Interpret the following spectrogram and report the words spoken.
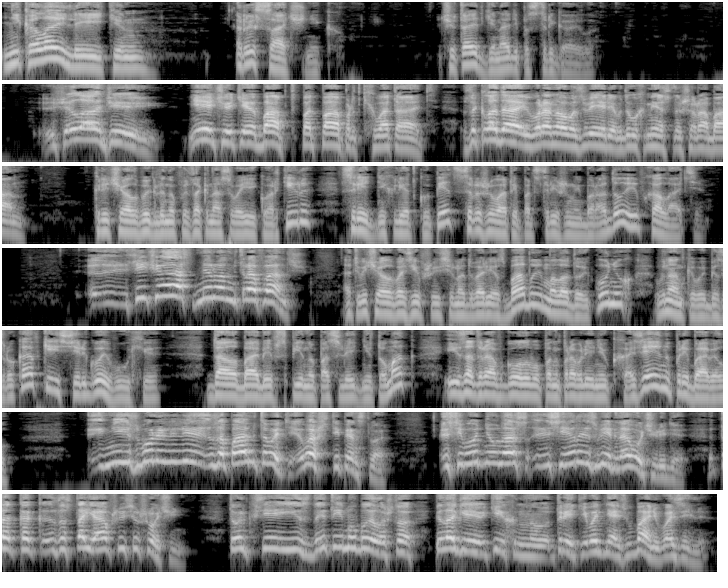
Николай Лейкин. Рысачник. Читает Геннадий Постригайло. — Силантий, нечего тебе баб под папоротки хватать. Закладай вороного зверя в двухместный шарабан. — кричал, выглянув из окна своей квартиры, средних лет купец с рыжеватой подстриженной бородой и в халате. Сейчас, Мирон Митрофанович, — отвечал возившийся на дворе с бабой молодой конюх в нанковой безрукавке и с серьгой в ухе. Дал бабе в спину последний тумак и, задрав голову по направлению к хозяину, прибавил. — Не изволили ли запамятовать, ваше степенство? Сегодня у нас серый зверь на очереди, так как застоявшийся уж очень. Только все езды-то ему было, что Пелагею Тихоновну третьего дня в баню возили.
